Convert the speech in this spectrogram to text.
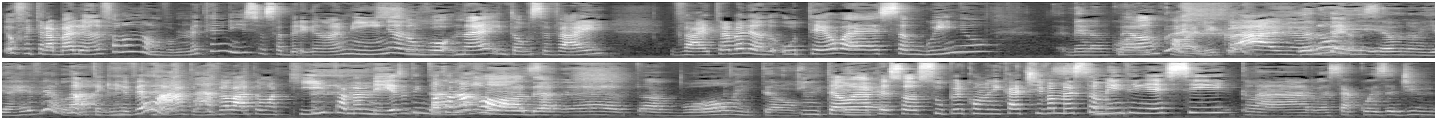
eu fui trabalhando e falando, não, vou me meter nisso, essa briga não é minha, não Sim. vou, né? Então você vai vai trabalhando. O teu é sanguíneo melancólico. melancólico. Ai, meu eu não Deus. Ia, eu não ia revelar. Não, tem que né? revelar, tem que revelar. Estamos aqui, tá na mesa, tem que Tá botar na, mesa, roda. né? Tá bom, então. Então é. É. a pessoa super comunicativa, mas também tem esse. Claro, essa coisa de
